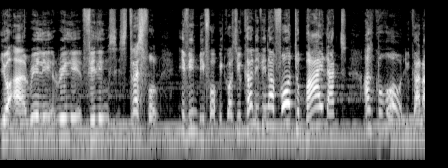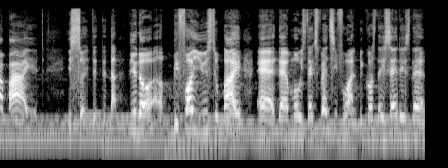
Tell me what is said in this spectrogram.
you are really really feeling stressful even before because you can't even afford to buy that alcohol. You cannot buy it. So, you know uh, before you used to buy uh, the most expensive one because they said it's the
